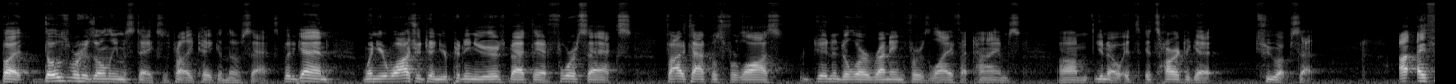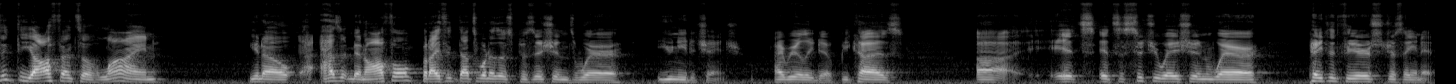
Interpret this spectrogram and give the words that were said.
But those were his only mistakes, was probably taking those sacks. But again, when you're Washington, you're putting your ears back. They had four sacks, five tackles for loss. Jayden de Laura running for his life at times. Um, you know, it's, it's hard to get too upset. I, I think the offensive line you know, hasn't been awful, but I think that's one of those positions where you need to change. I really do because uh, it's it's a situation where Paiton Fears just ain't it.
